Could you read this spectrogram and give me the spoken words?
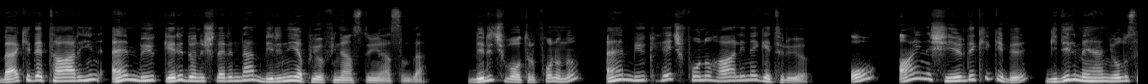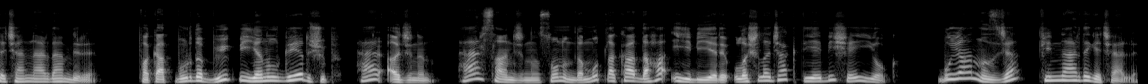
belki de tarihin en büyük geri dönüşlerinden birini yapıyor finans dünyasında. Bridgewater fonunu en büyük hedge fonu haline getiriyor. O aynı şiirdeki gibi gidilmeyen yolu seçenlerden biri. Fakat burada büyük bir yanılgıya düşüp her acının, her sancının sonunda mutlaka daha iyi bir yere ulaşılacak diye bir şey yok. Bu yalnızca filmlerde geçerli.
